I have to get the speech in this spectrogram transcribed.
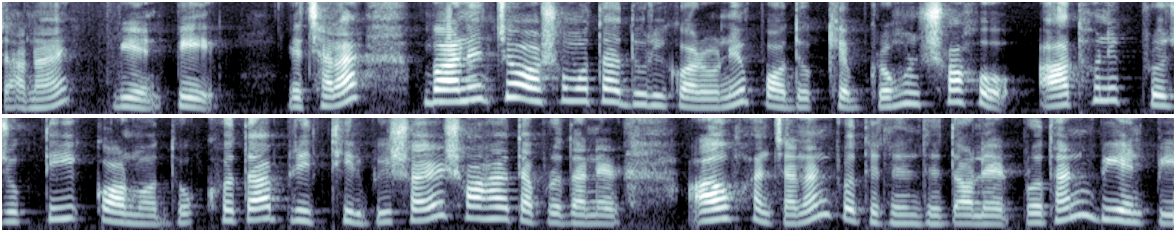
জানায় বিএনপি। এছাড়া বাণিজ্য অসমতা দূরীকরণে পদক্ষেপ গ্রহণ সহ আধুনিক প্রযুক্তি, কর্মদক্ষতা বৃদ্ধির বিষয়ে সহায়তা প্রদানের আহ্বান জানান প্রতিনিধি দলের প্রধান বিএনপি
